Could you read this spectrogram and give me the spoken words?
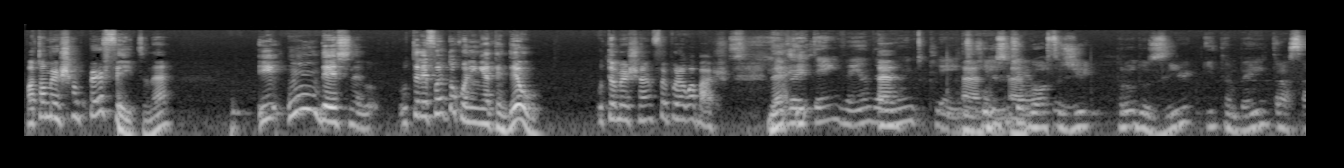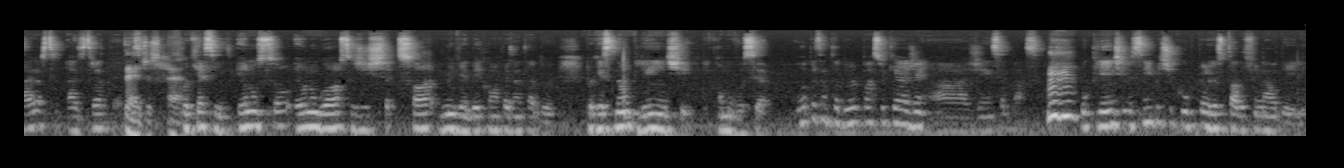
pode estar o merchan perfeito, né? E um desse negócio. O telefone tocou, ninguém atendeu, o teu merchan foi por água abaixo. Né? E- Converter em venda é, É. muito cliente. É. Por isso que É. eu gosto de produzir e também traçar as, as estratégias. É. Porque assim, eu não sou, eu não gosto de só me vender como apresentador. Porque senão o cliente, como você, o apresentador passa o que a, agen- a agência passa. Uhum, O cliente ele sempre te culpa pelo resultado final dele.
